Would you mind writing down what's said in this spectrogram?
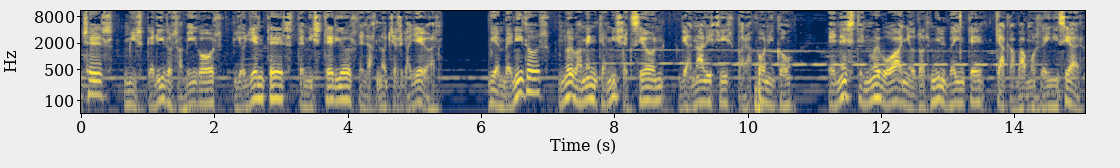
Noches, mis queridos amigos y oyentes de Misterios de las Noches Gallegas. Bienvenidos nuevamente a mi sección de análisis parafónico en este nuevo año 2020 que acabamos de iniciar.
